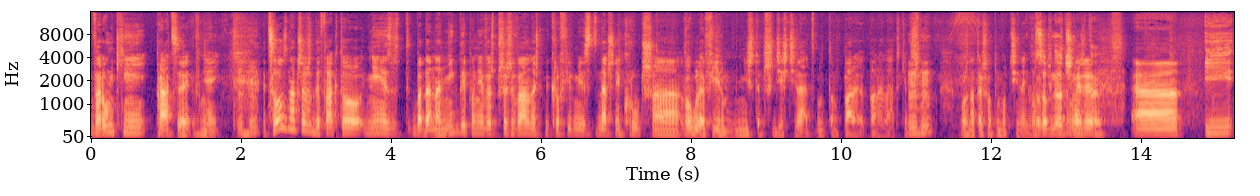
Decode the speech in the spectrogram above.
warunki pracy w niej. Mhm. Co oznacza, że de facto nie jest badana nigdy, ponieważ przeżywalność mikrofirm jest znacznie krótsza, w ogóle firm, niż te 30 lat, bo tam parę, parę lat. Kiedyś można też o tym odcinek Mhm. Osobny zrobić. Każdym odcinek, tak. razie, e, I,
